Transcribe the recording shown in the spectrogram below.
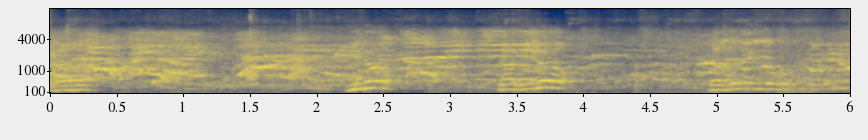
자, 민호. 자, 민호. 자, 선생님 보고. 자, 민호.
